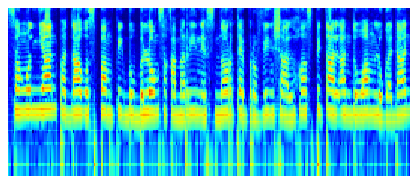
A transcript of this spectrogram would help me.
Sa ngunyan, padagos pang pigbubulong sa Camarines Norte Provincial Hospital ang duwang lugadan,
